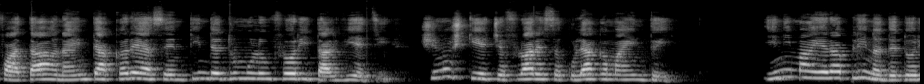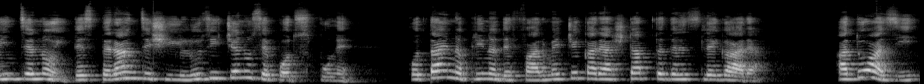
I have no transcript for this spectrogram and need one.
fata înaintea căreia se întinde drumul înflorit al vieții și nu știe ce floare să culeagă mai întâi. Inima era plină de dorințe noi, de speranțe și iluzii ce nu se pot spune. O taină plină de farmece care așteaptă deslegarea. A doua zi,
